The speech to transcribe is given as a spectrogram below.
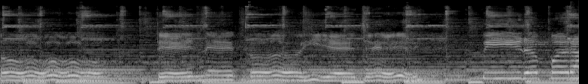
તો તેને કહીએ જે પીડ પરા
